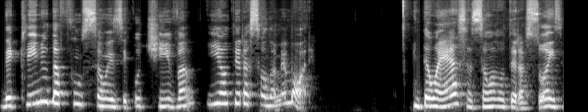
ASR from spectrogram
declínio da função executiva e alteração da memória. Então, essas são as alterações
